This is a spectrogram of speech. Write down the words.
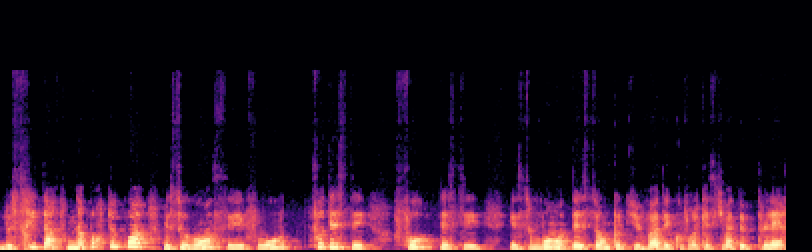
le street art, ou n'importe quoi. Mais souvent c'est faux faut tester, faut tester. Et souvent en testant que tu vas découvrir qu'est-ce qui va te plaire.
